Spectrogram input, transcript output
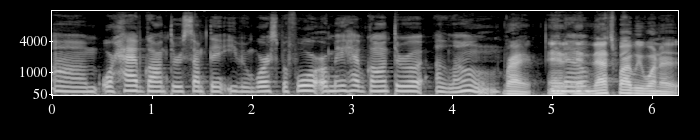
um, or have gone through something even worse before or may have gone through it alone. Right. You And know? and that's why we want to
